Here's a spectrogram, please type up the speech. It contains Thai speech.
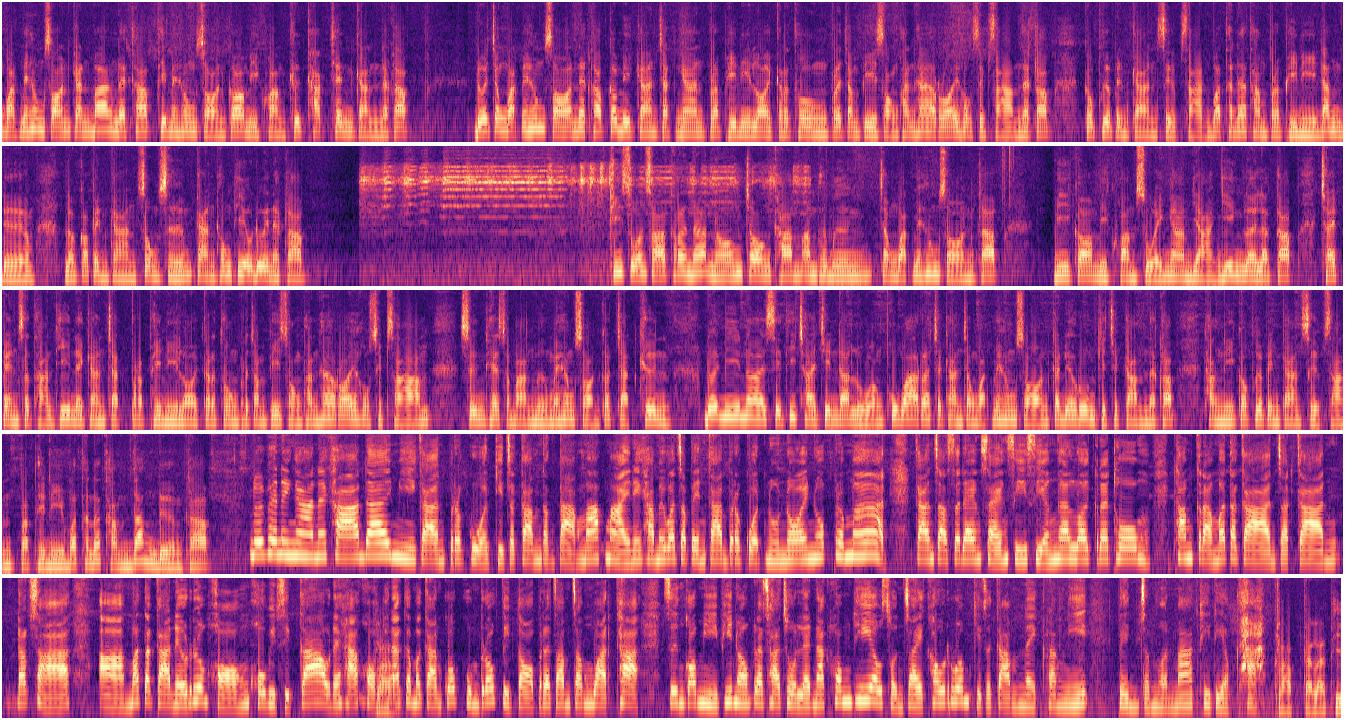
จังหวัดแม่ฮ่องสอนกันบ้างนะครับ ที่แม่ฮ่องสอนก็มีความคึกคักเช่นกันนะครับ โดยจังหวัดแม่ฮ่องสอนนะครับก็มีการจัดงานประเพณีลอยกระทงประจำปี 2563 นะครับก็เพื่อเป็นการสืบสานวัฒนธรรมประเพณีดั้งเดิม แล้วก็เป็นการส่งเสริมการท่องเที่ยวด้วยนะครับที่สวนสาธารณะหนองจองคำอำเภอเมืองจังหวัดแม่ฮ่องสอนครับ นี่ก็มีความสวยงามอย่างยิ่งเลยละครับ ใช้เป็นสถานที่ในการจัดประเพณีลอยกระทงประจำปี 2563 ซึ่งเทศบาลเมืองแม่ฮ่องสอนก็จัดขึ้น โดยมีนายสิทธิชัยจินดาหลวง ผู้ว่าราชการจังหวัดแม่ฮ่องสอนก็ได้ร่วมกิจกรรมนะครับทางนี้ก็เพื่อเป็นการสืบสานประเพณีวัฒนธรรมดั้งเดิมครับ โดยภายในงานนะคะได้มีการประกวดกิจกรรมต่างๆ มากมายนะคะไม่ว่าจะเป็นการประกวดหนูน้อยนพพระมาศการจัดแสดงแสงสีเสียงงานลอยกระทงทำกลางมาตรการจัดการรักษาอ่ามาตรการในเรื่องของโควิด -19 นะคะของครับคณะกรรมการควบคุมโรคติดต่อประจำจังหวัดค่ะ ซึ่งก็มีพี่น้องประชาชนและนักท่องเที่ยวสนใจเข้าร่วมกิจกรรมในครั้งนี้เป็นจำนวนมากทีเดียวค่ะ ครับแต่ละที่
